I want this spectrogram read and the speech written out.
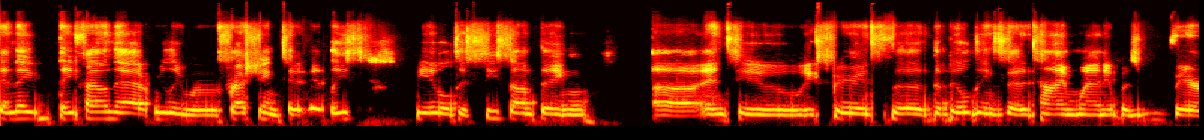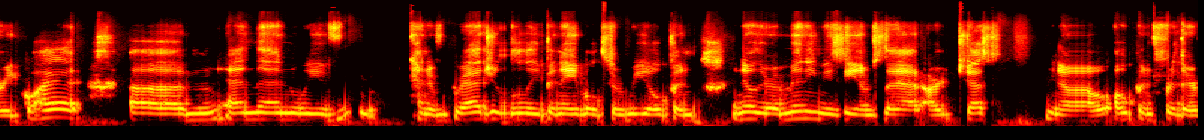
and they they found that really refreshing to at least be able to see something uh, and to experience the, the buildings at a time when it was very quiet. Um, and then we've kind of gradually been able to reopen. I know there are many museums that are just, you know, open for their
